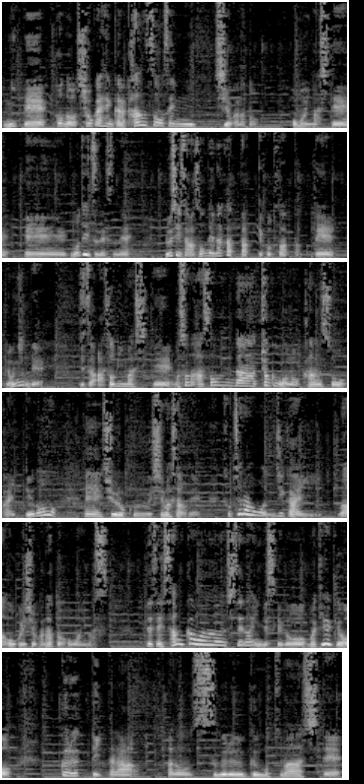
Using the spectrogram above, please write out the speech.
見て、今度紹介編から感想戦にしようかなと思いまして、えー、後日ですね、ルーシーさん遊んでなかったってことだったので、4人で実は遊びまして、その遊んだ直後の感想会っていうのを、えー収録しましたので、そちらを次回はお送りしようかなと思います。でですね、参加はしてないんですけど、まあ、急遽来るって言ったら、あの、すぐるくんも来まして、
